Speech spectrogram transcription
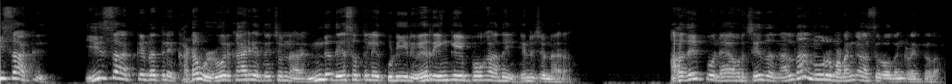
ஈசாக்கு ஈசாக்கு இடத்திலே கடவுள் ஒரு காரியத்தை சொன்னார்? இந்த தேசத்திலே குடியிரு வேறு எங்கேயும் போகாதே என்று சொன்னாராம் அதே போல அவர் செய்ததுனால தான் நூறு மடங்கு ஆசீர்வாதம் கிடைத்ததாம்.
